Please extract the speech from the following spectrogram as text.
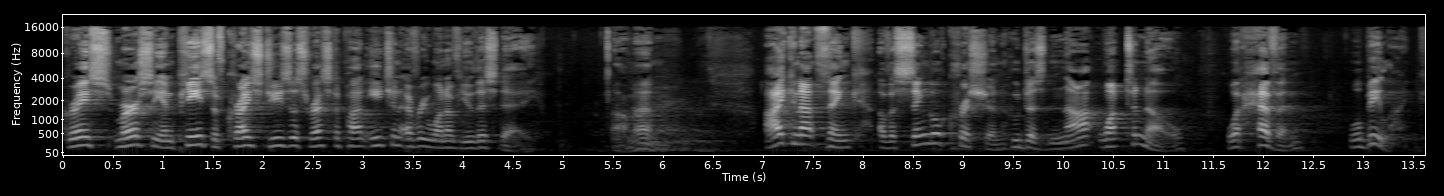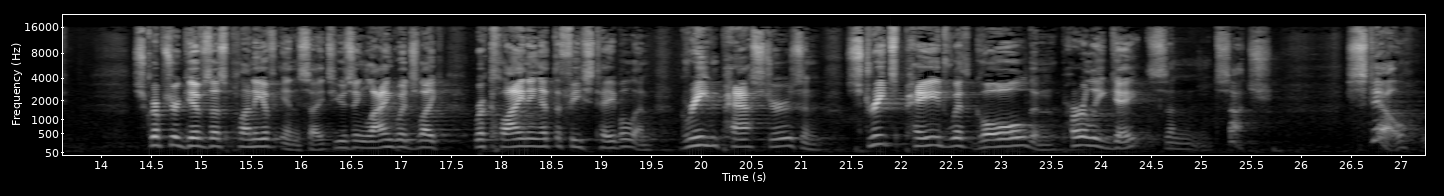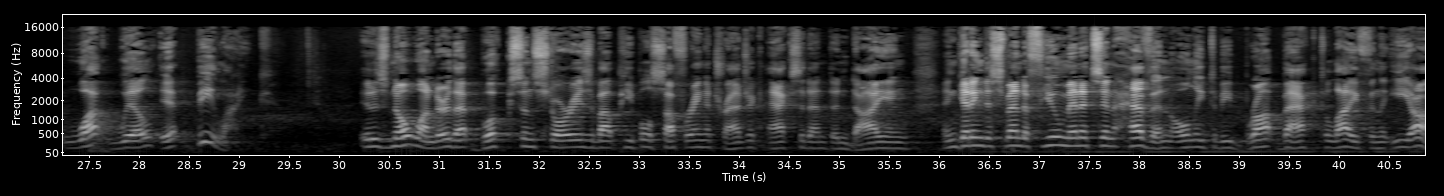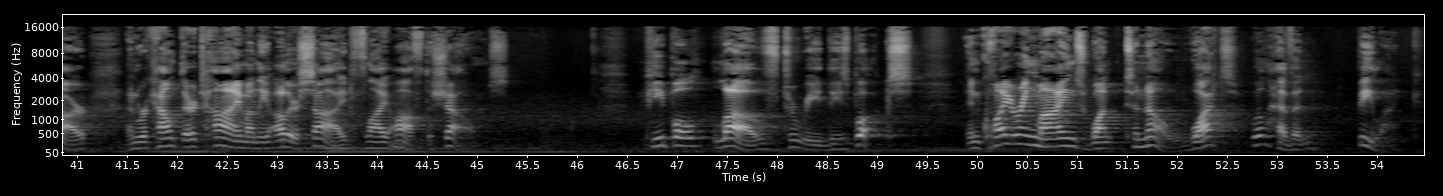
Grace, mercy, and peace of Christ Jesus rest upon each and every one of you this day. Amen. I cannot think of a single Christian who does not want to know what heaven will be like. Scripture gives us plenty of insights using language like reclining at the feast table and green pastures and streets paved with gold and pearly gates and such. Still, what will it be like? It is no wonder that books and stories about people suffering a tragic accident and dying and getting to spend a few minutes in heaven only to be brought back to life in the ER and recount their time on the other side fly off the shelves. People love to read these books. Inquiring minds want to know what will heaven be like?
